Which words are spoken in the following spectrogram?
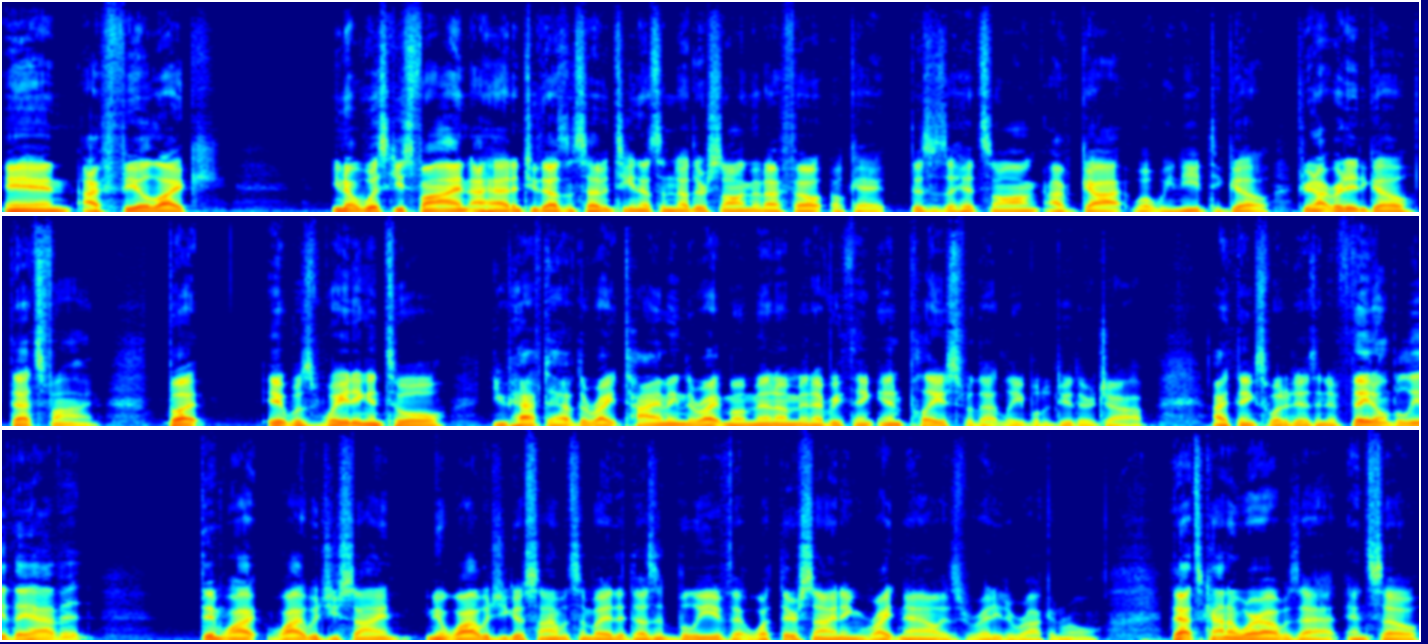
and i feel like you know, Whiskey's Fine, I had in 2017. That's another song that I felt, okay, this is a hit song. I've got what we need to go. If you're not ready to go, that's fine. But it was waiting until you have to have the right timing, the right momentum, and everything in place for that label to do their job. I think's what it is. And if they don't believe they have it, then why why would you sign? You know, why would you go sign with somebody that doesn't believe that what they're signing right now is ready to rock and roll? That's kind of where I was at. And so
